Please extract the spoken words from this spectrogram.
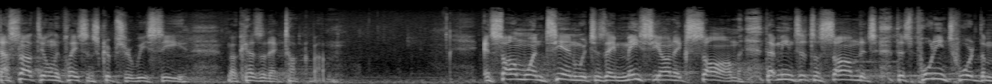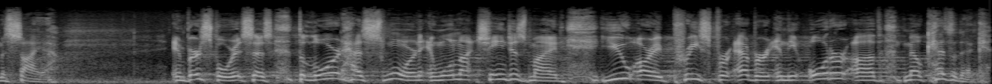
That's not the only place in Scripture we see Melchizedek talked about. In Psalm 110, which is a messianic psalm, that means it's a psalm that's, that's pointing toward the Messiah. In verse 4, it says, The Lord has sworn and will not change his mind. You are a priest forever in the order of Melchizedek.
